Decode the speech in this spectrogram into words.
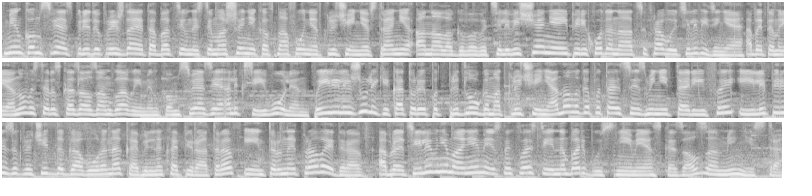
Минкомсвязь предупреждает об активности мошенников на фоне отключения в стране аналогового телевещания и перехода на цифровое телевидение. Об этом РИА Новости рассказал замглавы Минкомсвязи Алексей Волин. Появились жулики, которые под предлогом отключения аналога пытаются изменить тарифы или перезаключить договоры на кабельных операторов и интернет-провайдеров. Обратили внимание местных властей на борьбу с ними, сказал замминистра.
